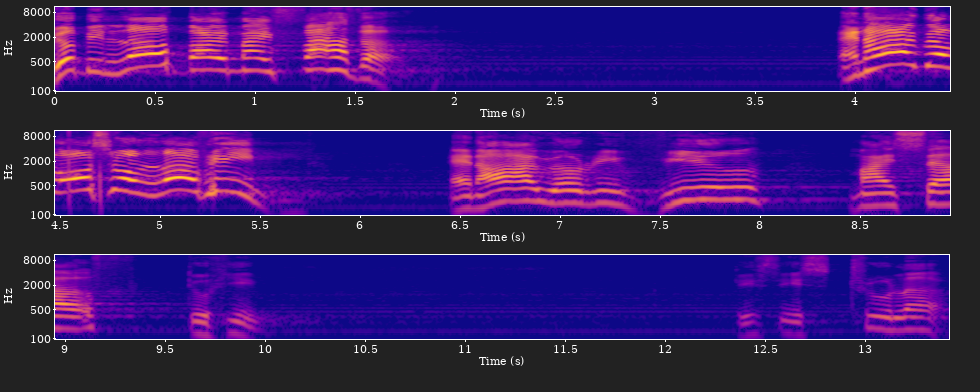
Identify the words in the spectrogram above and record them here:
will be loved by my Father. And I will also love him, and I will reveal myself to him. This is true love.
